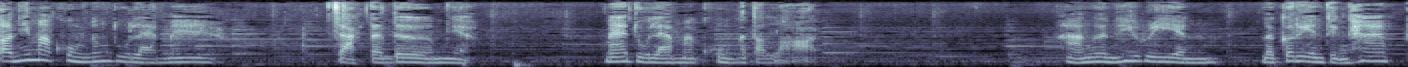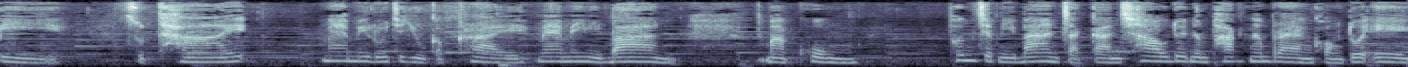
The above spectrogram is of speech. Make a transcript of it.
ตอนนี้มาคุงต้องดูแลแม่ จากแต่เดิมเนี่ย แม่ดูแลมาคุงมาตลอด หาเงินให้เรียน แล้วก็เรียนถึง 5 ปี สุดท้าย แม่ไม่รู้จะอยู่กับใคร แม่ไม่มีบ้าน มาคงเพิ่งจะมีบ้านจากการเช่าด้วยน้ำพักน้ำแรงของตัวเอง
